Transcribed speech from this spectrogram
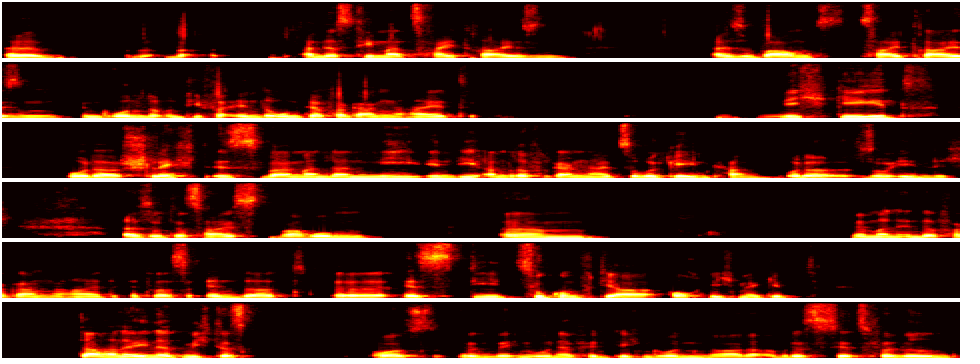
äh, an das Thema Zeitreisen. Also warum Zeitreisen im Grunde und die Veränderung der Vergangenheit nicht geht oder schlecht ist, weil man dann nie in die andere Vergangenheit zurückgehen kann oder so ähnlich. Also das heißt, warum, ähm, wenn man in der Vergangenheit etwas ändert, äh, es die Zukunft ja auch nicht mehr gibt. Daran erinnert mich das aus irgendwelchen unerfindlichen Gründen gerade, aber das ist jetzt verwirrend.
